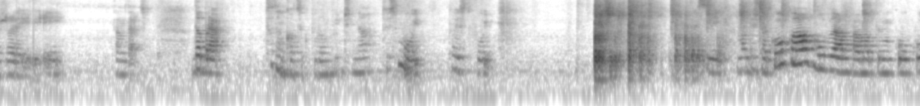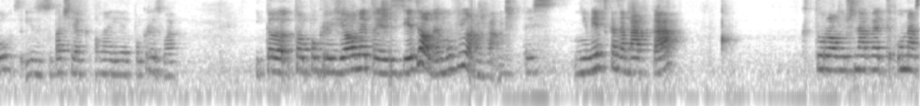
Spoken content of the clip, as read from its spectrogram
że jej tam dać. Dobra, co ten kocyk, który wycina? To jest mój, to jest twój. Jej magiczne kółko. Mówiłam Wam o tym kółku. Jezu, zobaczcie, jak ona je pogryzła. I to, to pogryzione to jest zjedzone. Mówiłam Wam. To jest niemiecka zabawka, którą już nawet u nas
